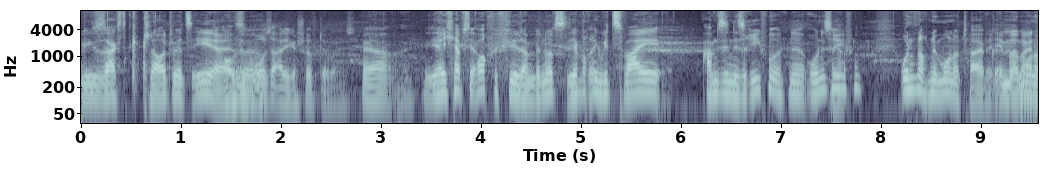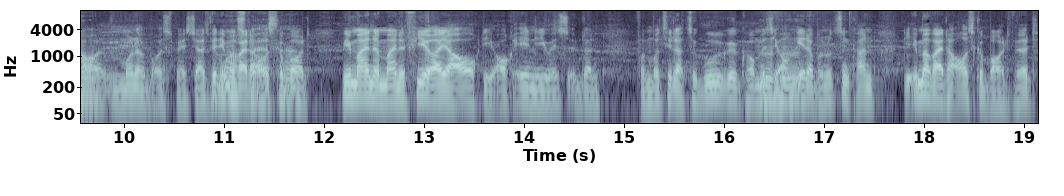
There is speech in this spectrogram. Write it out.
wie du sagst, geklaut wird es eh. Auch Also, eine großartige Schrift übrigens. ja. ja, ich habe sie auch für viel dann benutzt. Die haben auch irgendwie zwei, haben sie eine Serifen und eine ohne Serifen? Und noch eine Monotype. Wird immer Äh, weiter Mono. Monospace. Ja, es wird immer weiter ausgebaut. Wie meine, meine Vierer ja auch, die auch ähnlich ist. Dann von Mozilla zu Google gekommen ist, die Mhm. auch jeder benutzen kann, die immer weiter ausgebaut wird.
